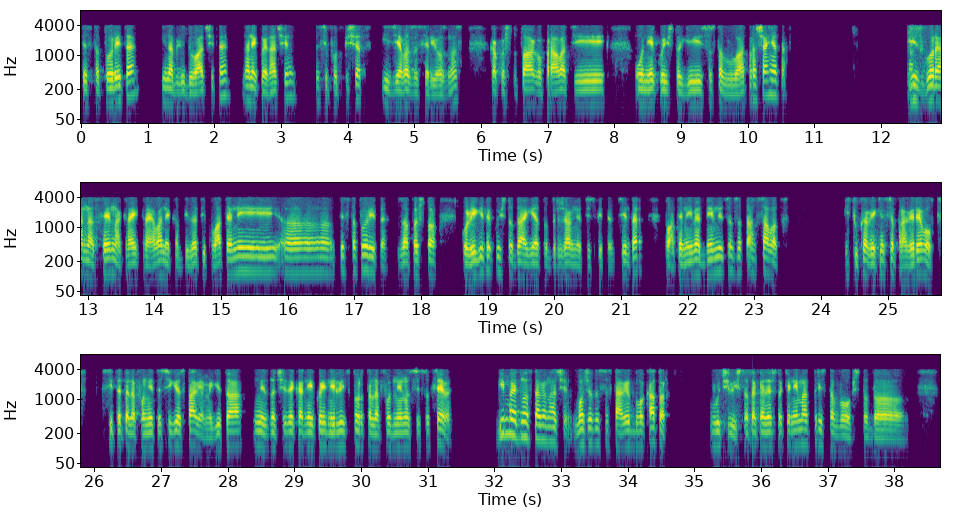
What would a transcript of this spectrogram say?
тестаторите и наблюдувачите на некој начин да си подпишат изјава за сериозност, како што тоа го прават и оние кои што ги составуваат прашањата. Изгоре на се, на крај крајава, нека бидат и платени е, тестаторите, затоа што колегите кои што доаѓаат од државниот испитен центар, платена им е дневница за таа сабота. И тука веќе се прави револт. Сите телефоните си ги оставија, меѓутоа не значи дека некој нели втор телефон не носи со себе. Има едноставен начин, може да се стави блокатор во училиштата каде што ќе немаат пристап воопшто до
